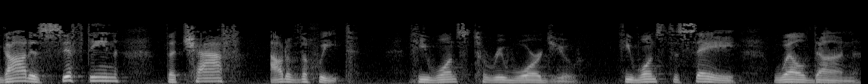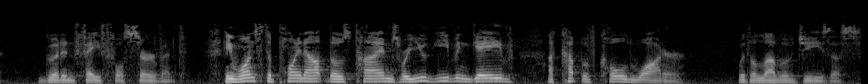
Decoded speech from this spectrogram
God is sifting the chaff out of the wheat. He wants to reward you. He wants to say, Well done, good and faithful servant. He wants to point out those times where you even gave a cup of cold water with the love of Jesus.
